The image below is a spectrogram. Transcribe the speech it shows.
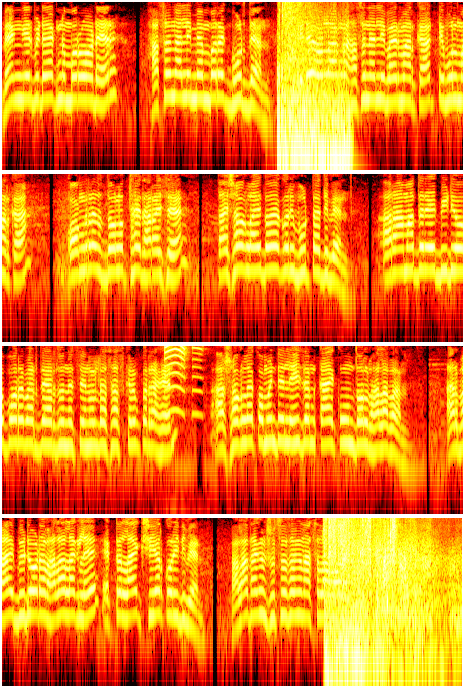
ব্যাংকের বিটা এক নম্বর ওয়ার্ডের হাসান আলী মেম্বারে ভোট দেন। এটা হলো আমি হাসান আলী ভাই মার্কা টেবুল মার্কা কংগ্রেস দল থেকে ধারাইছে, তাই সকলে দয়া করে ভোটটা দিবেন। আর আমাদের এই ভিডিও পরবার দেওয়ার জন্য চ্যানেলটা সাবস্ক্রাইব করে রাখেন। আর সকলে কমেন্টে লিখে যান কাই কোন দল ভালো পান। আর ভাই ভিডিওটা ভালো লাগলে একটা লাইক শেয়ার করে দিবেন। ভালো থাকেন, সুস্থ থাকেন, আসসালামু আলাইকুম।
